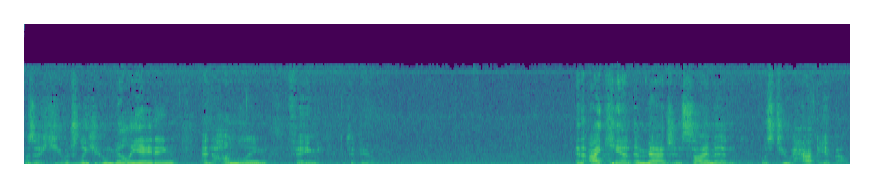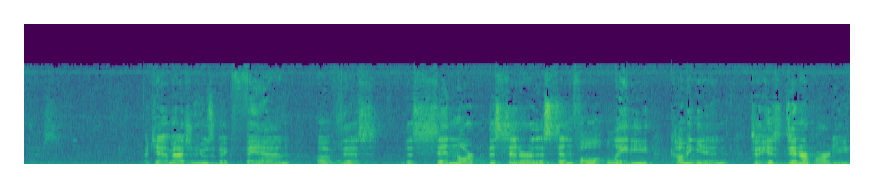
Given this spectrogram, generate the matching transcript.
was a hugely humiliating and humbling thing to do. And I can't imagine Simon was too happy about this. I can't imagine he was a big fan of this the sin or the sinner, the sinful lady coming in to his dinner party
